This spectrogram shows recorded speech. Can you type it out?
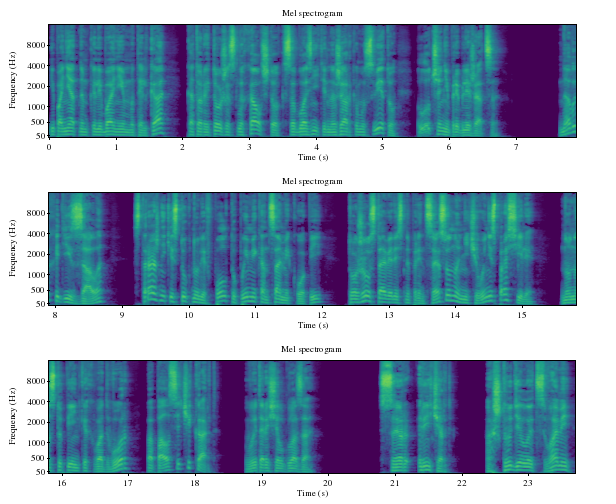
и понятным колебанием мотылька – который тоже слыхал, что к соблазнительно жаркому свету лучше не приближаться. На выходе из зала стражники стукнули в пол тупыми концами копий, тоже уставились на принцессу, но ничего не спросили, но на ступеньках во двор попался Чикард, вытаращил глаза. «Сэр Ричард, а что делает с вами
